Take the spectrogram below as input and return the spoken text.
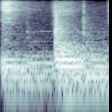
you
